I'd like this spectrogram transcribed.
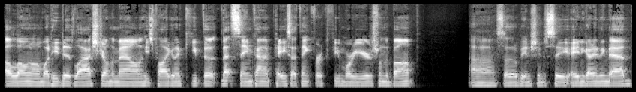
alone on what he did last year on the mound, he's probably gonna keep the that same kind of pace. I think for a few more years from the bump. Uh, so that'll be interesting to see. Aiden, got anything to add?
